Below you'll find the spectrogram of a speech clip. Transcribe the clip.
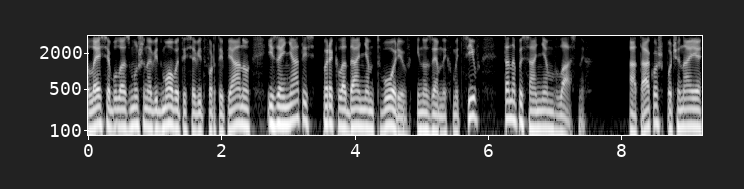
Леся була змушена відмовитися від фортепіано і зайнятися перекладанням творів іноземних митців та написанням власних, а також починає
